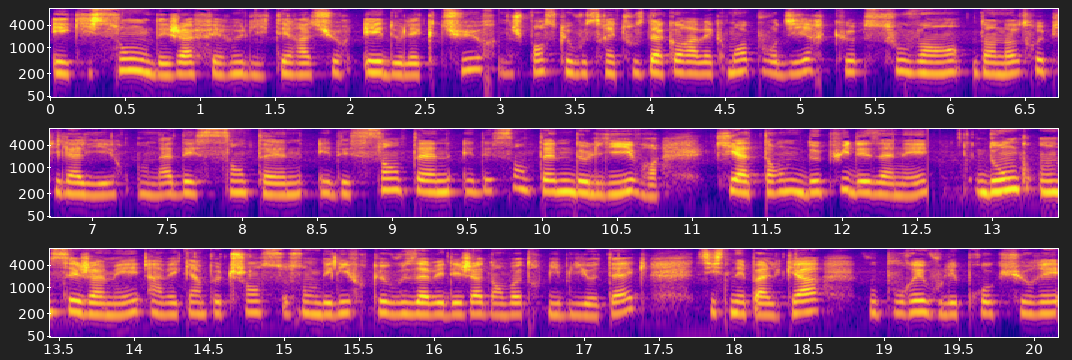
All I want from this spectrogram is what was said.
et qui sont déjà férus de littérature et de lecture, je pense que vous serez tous d'accord avec moi pour dire que souvent dans notre pile à lire, on a des centaines et des centaines et des centaines de livres qui attendent depuis des années. Donc on ne sait jamais, avec un peu de chance ce sont des livres que vous avez déjà dans votre bibliothèque. Si ce n'est pas le cas, vous pourrez vous les procurer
